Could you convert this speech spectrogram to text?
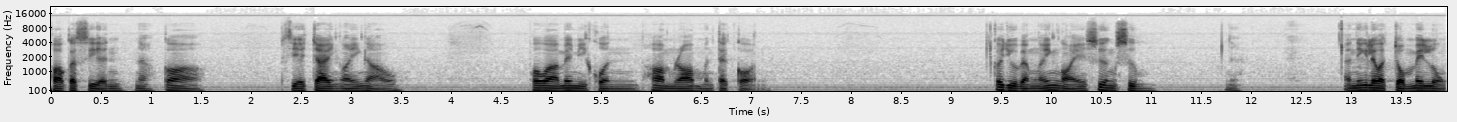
พอเกษียณนะก็เสียใจหงอยเหงา เพราะว่าไม่มีคนห้อมร้อมเหมือนแต่ก่อน ก็อยู่แบบหงอยหงอยเสื่องซึมนะอันนี้เรียกว่าจมไม่ลง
